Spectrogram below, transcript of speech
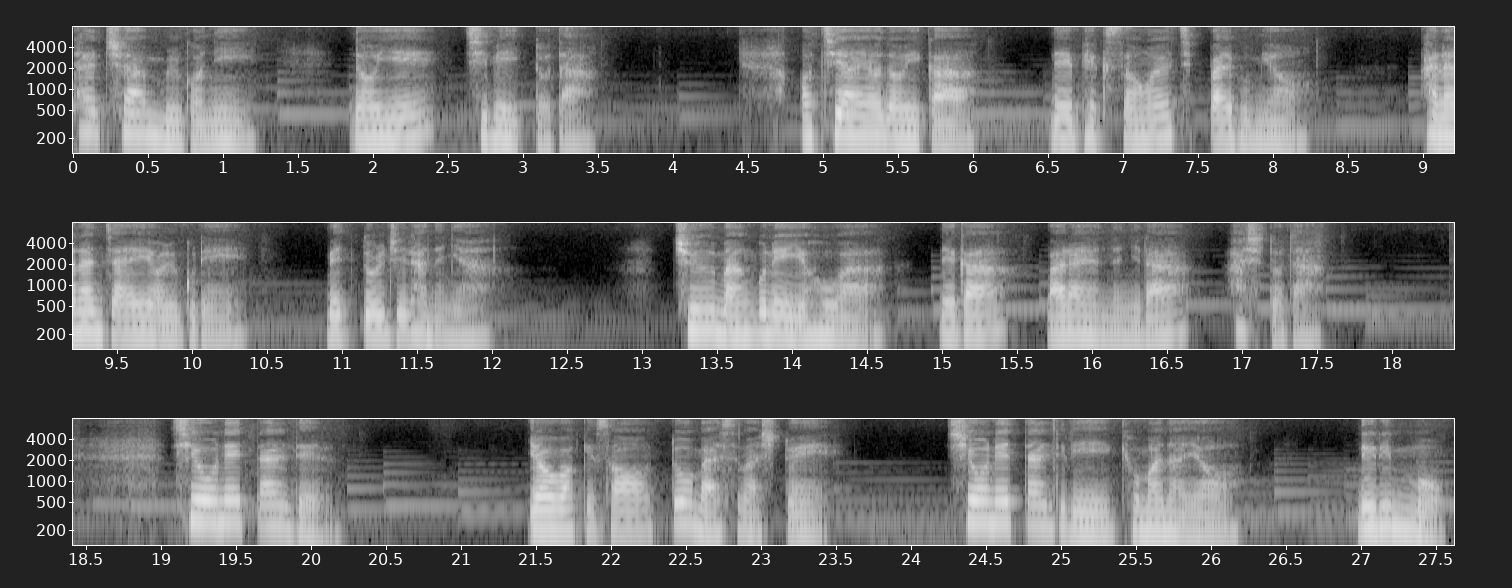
탈취한 물건이 너희의 집에 있도다. 어찌하여 너희가 내 백성을 짓밟으며 가난한 자의 얼굴에 맷돌질 하느냐. 주 만군의 여호와 내가 말하였느니라 하시도다. 시온의 딸들 여호와께서 또 말씀하시되 시온의 딸들이 교만하여 느린 목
